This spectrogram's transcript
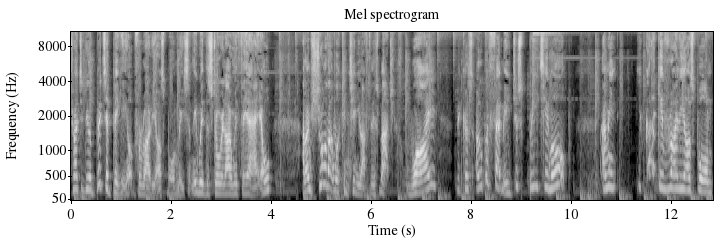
tried to do a bit of bigging up for Riley Osborne recently with the storyline with Thea Hale, and I'm sure that will continue after this match. Why? Because Oba Femi just beat him up. I mean, you've got to give Riley Osborne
